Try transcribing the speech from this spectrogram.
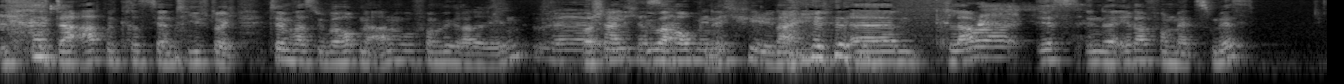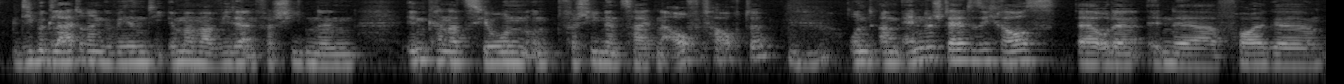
Ja, da atmet Christian tief durch. Tim, hast du überhaupt eine Ahnung, wovon wir gerade reden? Äh, Wahrscheinlich das überhaupt sagt mir nicht. nicht viel, Nein. ähm, Clara ist in der Ära von Matt Smith die Begleiterin gewesen, die immer mal wieder in verschiedenen Inkarnationen und verschiedenen Zeiten auftauchte. Mhm. Und am Ende stellte sich raus, äh, oder in der Folge.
